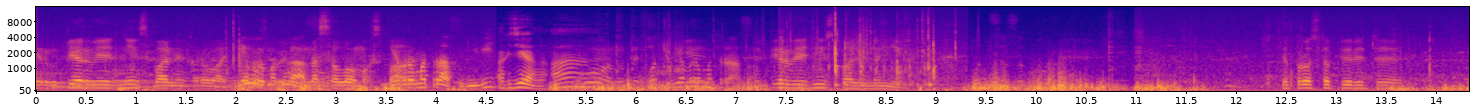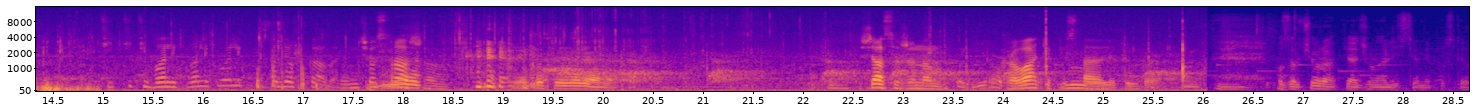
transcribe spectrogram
То первые дни спальной кровати. Евроматрас. На соломах спали. Евроматрасы не видите? А где она? А, Вон, вот эти Вот тюки, евроматрас. мы первые дни спали на них. Вот за забором. Це просто перед... е, Ти-ти-ти, валик, валик, валик, попадешь в кадр. та Нічого страшного. Сейчас уже нам кровати поставили тут. Позавчора п'ять журналістів не пустили.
